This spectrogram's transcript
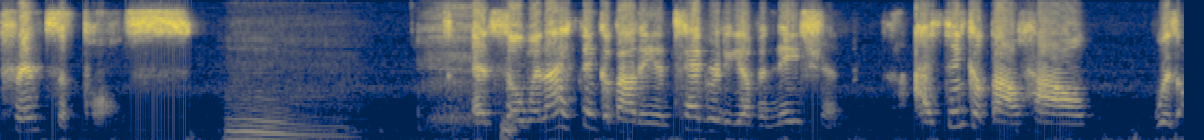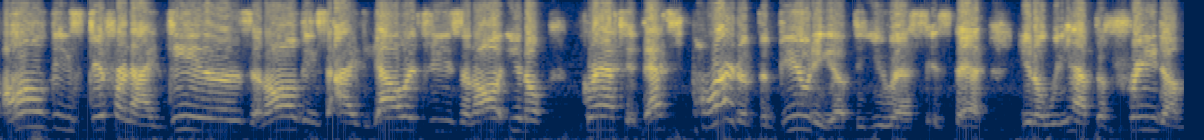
principles. Mm. And so when I think about the integrity of a nation, I think about how with all these different ideas and all these ideologies and all you know granted that's part of the beauty of the US is that you know we have the freedom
